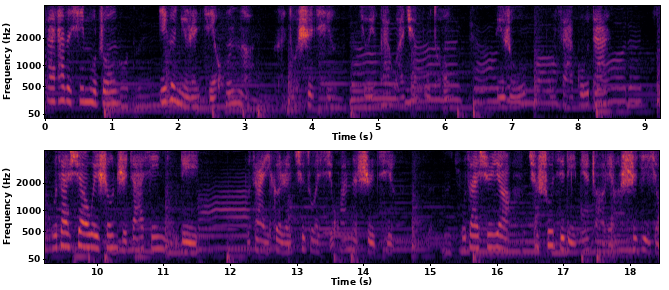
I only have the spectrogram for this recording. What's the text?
在他的心目中，一个女人结婚了。很多事情就应该完全不同，比如不再孤单，不再需要为升职加薪努力，不再一个人去做喜欢的事情，不再需要去书籍里面找良师益友。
